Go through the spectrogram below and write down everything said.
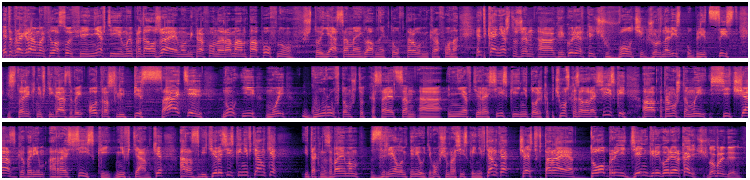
это программа «Философия нефти», и мы продолжаем. У микрофона Роман Попов. Ну, что я, самое главное, кто у второго микрофона. Это, конечно же, а, Григорий Аркадьевич Волчек, журналист, публицист, историк нефтегазовой отрасли, писатель, ну и мой гуру в том, что касается а, нефти российской и не только. Почему сказал российской? А, потому что мы сейчас говорим о российской нефтянке, о развитии российской нефтянки – и так называемом зрелом периоде. В общем, российская нефтянка, часть вторая. Добрый день, Григорий Аркадьевич. Добрый день.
